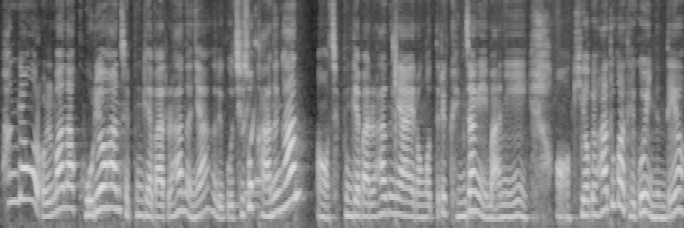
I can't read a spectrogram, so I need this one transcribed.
환경을 얼마나 고려한 제품 개발을 하느냐, 그리고 지속 가능한 어, 제품 개발을 하느냐 이런 것들이 굉장히 많이 어, 기업의 화두가 되고 있는데요.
